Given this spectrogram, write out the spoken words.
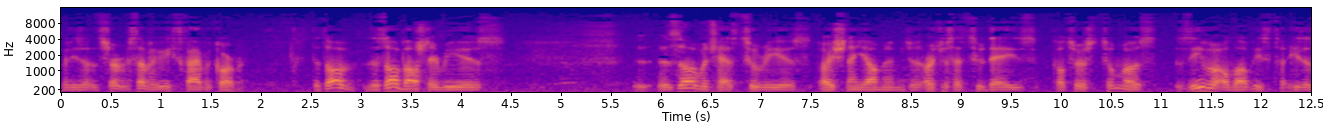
but he's a Savik, he's Chayv Korban. The Zov, the Zov Baal Shtei Riyas, the Zov which has two Riyas, or Shnei Yomim, or just has two days, first Tumos Ziva Olav, he's, he's a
